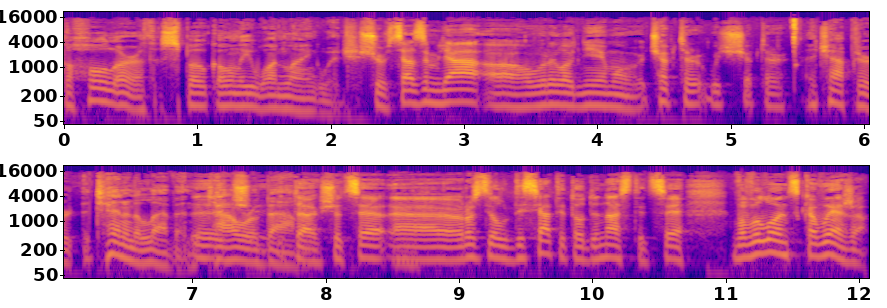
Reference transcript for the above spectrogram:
The whole earth spoke only one language. Що вся земля говорила однією мовою. Chapter, which chapter? Chapter 10 and 11, Tower of Babel. Так, що це розділ 10 та 11, це Вавилонська вежа.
